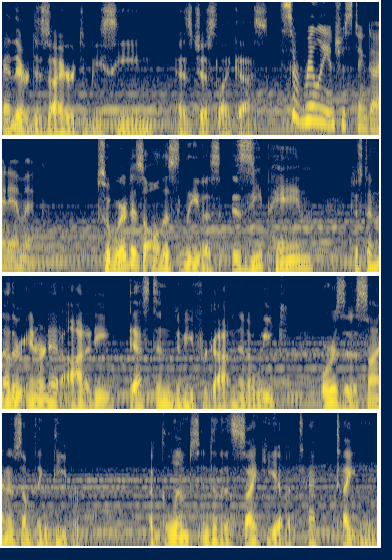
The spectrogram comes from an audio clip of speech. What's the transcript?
and their desire to be seen as just like us. It's a really interesting dynamic. So, where does all this leave us? Is Z Pain just another internet oddity destined to be forgotten in a week? Or is it a sign of something deeper? A glimpse into the psyche of a tech titan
